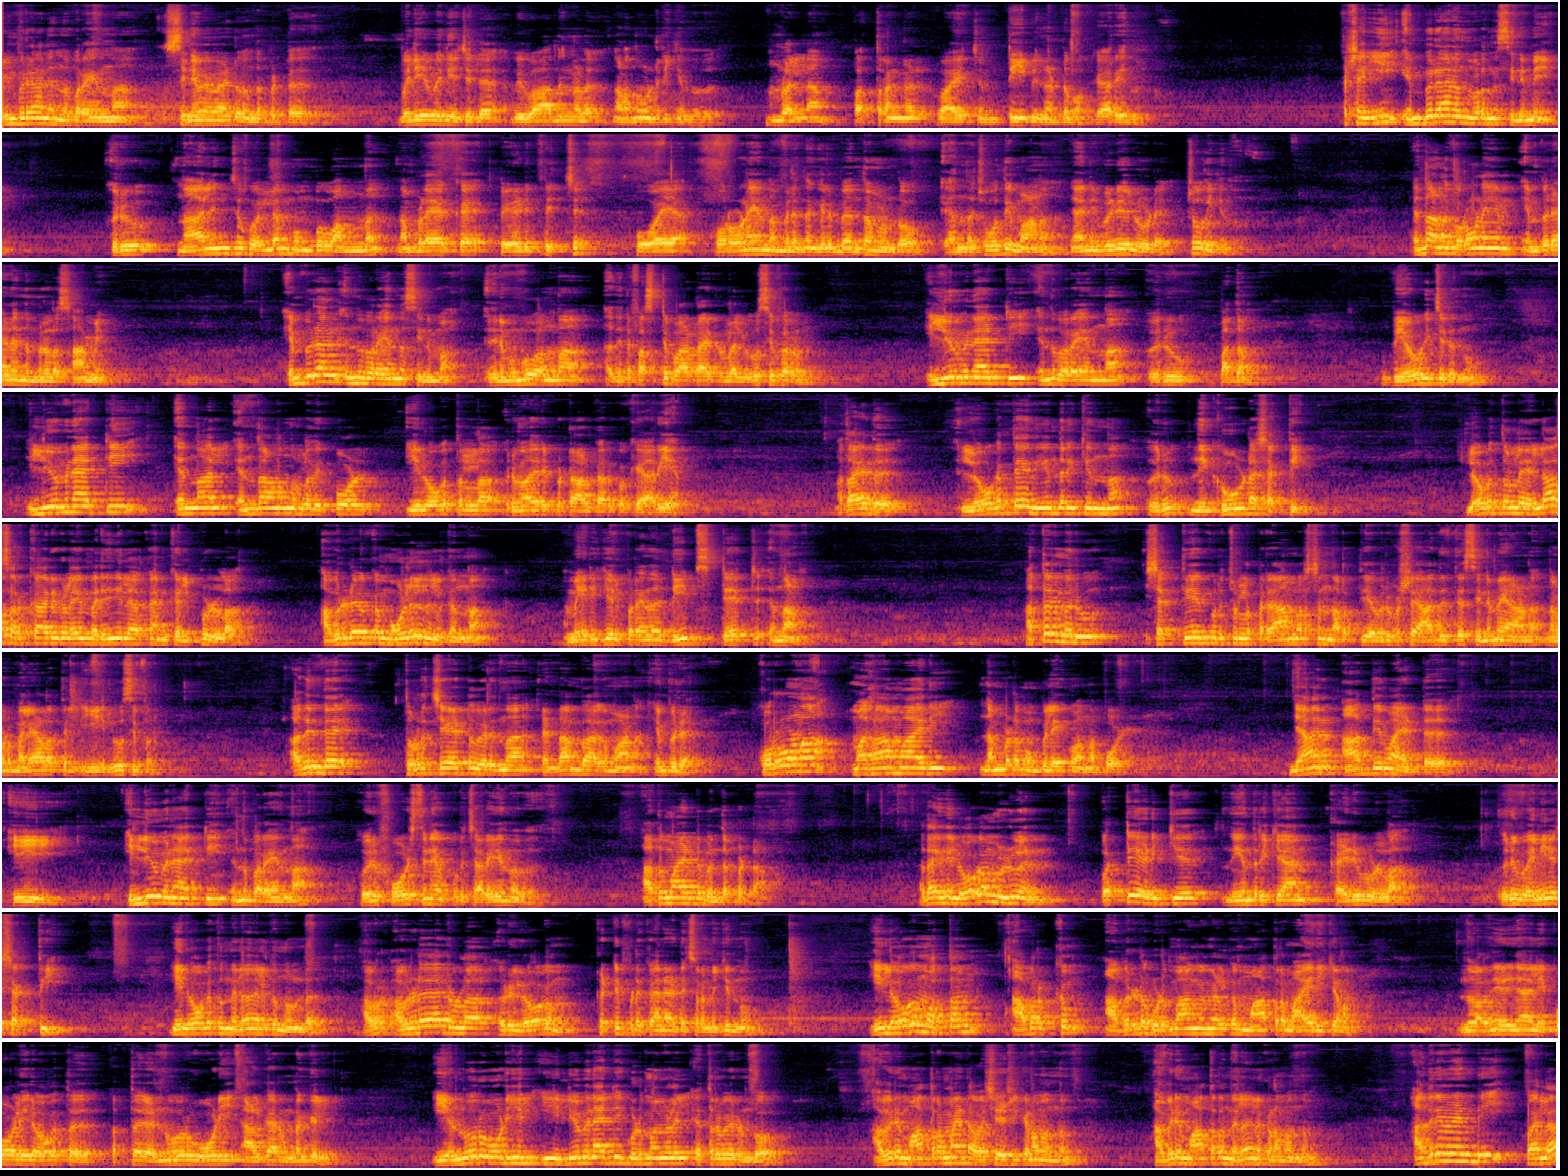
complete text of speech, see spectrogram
എമ്പുരാൻ എന്ന് പറയുന്ന സിനിമയുമായിട്ട് ബന്ധപ്പെട്ട് വലിയ വലിയ ചില വിവാദങ്ങൾ നടന്നുകൊണ്ടിരിക്കുന്നത് നമ്മളെല്ലാം പത്രങ്ങൾ വായിച്ചും ടി വി കണ്ടുമൊക്കെ അറിയുന്നുണ്ട്. പക്ഷേ ഈ എമ്പുരാൻ എന്ന് പറഞ്ഞ സിനിമയും ഒരു നാലഞ്ച് കൊല്ലം മുമ്പ് വന്ന് നമ്മളെയൊക്കെ പേടിപ്പിച്ച് പോയ കൊറോണയും തമ്മിൽ എന്തെങ്കിലും ബന്ധമുണ്ടോ എന്ന ചോദ്യമാണ് ഞാൻ ഈ വീഡിയോയിലൂടെ ചോദിക്കുന്നത്. എന്താണ് കൊറോണയും എമ്പുരാനും തമ്മിലുള്ള സാമ്യം? എമ്പുരാൻ എന്ന് പറയുന്ന സിനിമ ഇതിനു മുമ്പ് വന്ന അതിന്റെ ഫസ്റ്റ് പാർട്ടായിട്ടുള്ള ലൂസിഫറും ഇല്യൂമിനാറ്റി എന്ന് പറയുന്ന ഒരു പദം ഉപയോഗിച്ചിരുന്നു. ഇല്യൂമിനാറ്റി എന്നാൽ എന്താണെന്നുള്ളത് ഇപ്പോൾ ഈ ലോകത്തുള്ള ഒരുമാതിരിപ്പെട്ട ആൾക്കാർക്കൊക്കെ അറിയാം. അതായത് ലോകത്തെ നിയന്ത്രിക്കുന്ന ഒരു നിഗൂഢ ശക്തി. ലോകത്തുള്ള എല്ലാ സർക്കാരുകളെയും പരിധിയിലാക്കാൻ കെൽപ്പുള്ള അവരുടെയൊക്കെ മുകളിൽ നിൽക്കുന്ന അമേരിക്കയിൽ പറയുന്നത് ഡീപ് സ്റ്റേറ്റ് എന്നാണ്. അത്തരമൊരു ശക്തിയെക്കുറിച്ചുള്ള പരാമർശം നടത്തിയ ഒരു പക്ഷേ ആദ്യത്തെ സിനിമയാണ് നമ്മുടെ മലയാളത്തിൽ ഈ ലൂസിഫർ. അതിന്റെ തുടർച്ചയായിട്ട് വരുന്ന രണ്ടാം ഭാഗമാണ് എമ്പുരാൻ. കൊറോണ മഹാമാരി നമ്മുടെ മുമ്പിലേക്ക് വന്നപ്പോൾ ഞാൻ ആദ്യമായിട്ട് ഈ ഇല്യൂമിനാറ്റി എന്ന് പറയുന്ന ഒരു ഫോഴ്സിനെ കുറിച്ച് അറിയുന്നത് അതുമായിട്ട് ബന്ധപ്പെട്ടാണ്. അതായത് ലോകം മുഴുവൻ ഒറ്റയടിക്ക് നിയന്ത്രിക്കാൻ കഴിവുള്ള ഒരു വലിയ ശക്തി ഈ ലോകത്ത് നിലനിൽക്കുന്നുണ്ട്. അവർ അവരുടേതായിട്ടുള്ള ഒരു ലോകം കെട്ടിപ്പടുക്കാനായിട്ട് ശ്രമിക്കുന്നു. ഈ ലോകം മൊത്തം അവർക്കും അവരുടെ കുടുംബാംഗങ്ങൾക്കും മാത്രമായിരിക്കണം എന്ന് പറഞ്ഞു കഴിഞ്ഞാൽ ഇപ്പോൾ ഈ ലോകത്ത് പത്ത് എണ്ണൂറ് കോടി ആൾക്കാരുണ്ടെങ്കിൽ ഈ എണ്ണൂറ് കോടിയിൽ ഈ ഇല്യൂമിനാറ്റി കുടുംബങ്ങളിൽ എത്ര പേരുണ്ടോ? അവർ മാത്രമായിട്ട് അവശേഷിക്കണമെന്നും അവർ മാത്രം നിലനിൽക്കണമെന്നും അതിനുവേണ്ടി പല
